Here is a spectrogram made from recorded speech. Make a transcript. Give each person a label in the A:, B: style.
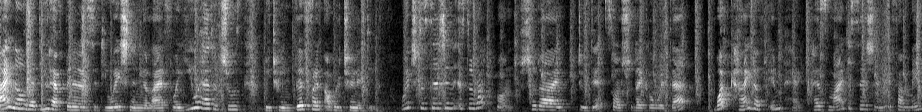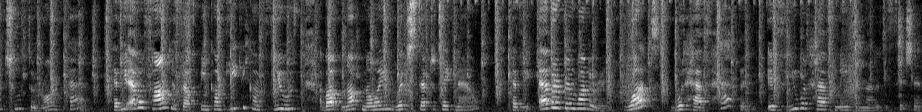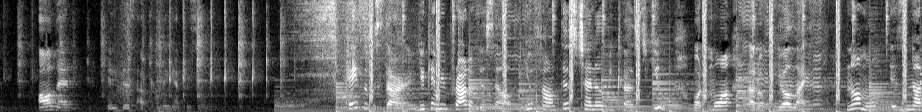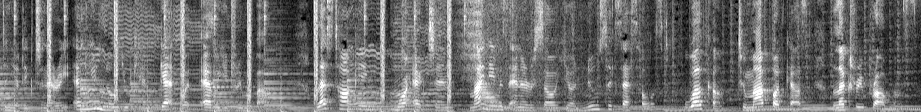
A: I know that you have been in a situation in your life where you had to choose between different opportunities. Which decision is the right one? Should I do this or should I go with that? What kind of impact has my decision if I may choose the wrong path? Have you ever found yourself being completely confused about not knowing which step to take now? Have you ever been wondering what would have happened if you would have made another decision? All that in this upcoming episode. Hey superstar, you can be proud of yourself. You found this channel because you want more out of your life. Normal is not in your dictionary, and you know you can get whatever you dream about. Less talking, more action. My name is Anna Russo, your new success host. Welcome to my podcast, Luxury Problems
